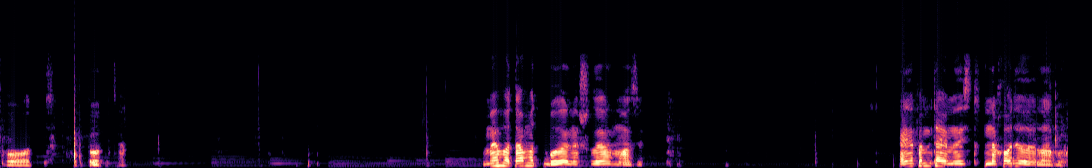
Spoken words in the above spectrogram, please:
вот тут. Ми вот там от були знайшли алмази. Я не пам'ятаю, ми десь тут знаходили лаву.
